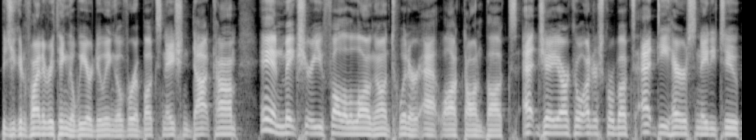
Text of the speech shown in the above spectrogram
but you can find everything that we are doing over at bucsnation.com and make sure you follow along on Twitter at Locked On Bucs, at JYarcho underscore Bucs, at D Harrison82,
